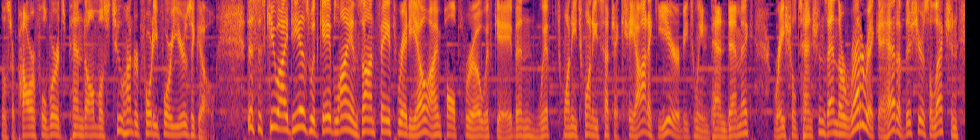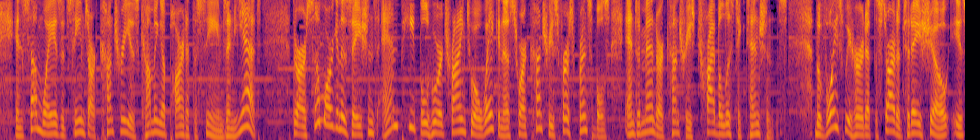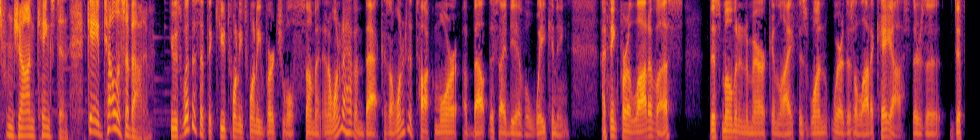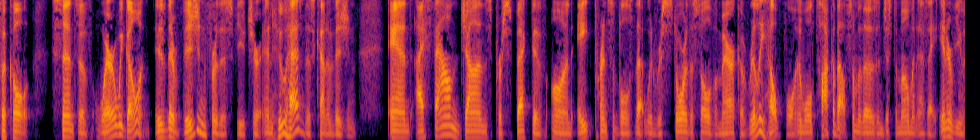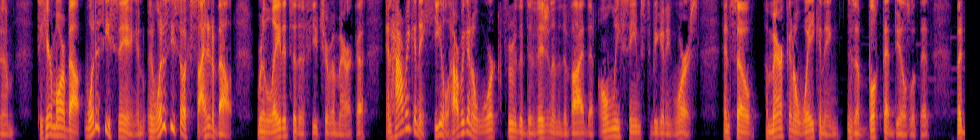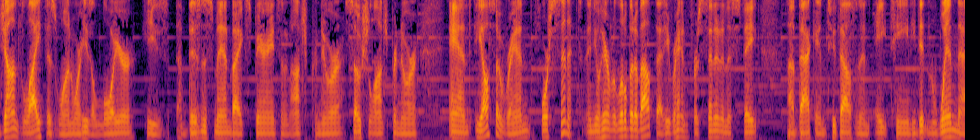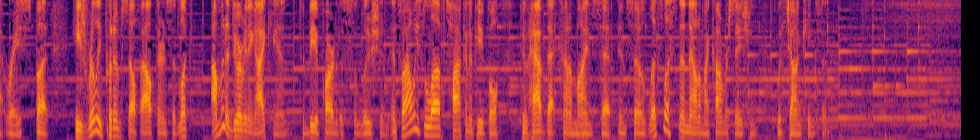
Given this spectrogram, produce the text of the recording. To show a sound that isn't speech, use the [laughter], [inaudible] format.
Those are powerful words penned almost 244 years ago. This is Q Ideas with Gabe Lyons on Faith Radio. I'm Paul Perot with Gabe, and with 2020 such a chaotic year between pandemic, racial tensions, and the rhetoric ahead of this year's election, in some ways it seems our country is coming apart at the seams. And yet, there are some organizations and people who are trying to awaken us to our country's first principles and to mend our country's tribalistic tensions. The voice we heard at the start of today's show is from John Kingston. Gabe, tell us about him. He was with us at the Q2020 virtual summit, and I wanted to have him back because I wanted to talk more about this idea of awakening. I think for a lot of us, this moment in American life is one where there's a lot of chaos. There's a difficult sense of where are we going? Is there vision for this future? And who has this kind of vision? And I found John's perspective on eight principles that would restore the soul of America really helpful. And we'll talk about some of those in just a moment as I interview him to hear more about what is he seeing and, and what is he so excited about related to the future of America and how are we going to heal? How are we going to work through the division and the divide that only seems to be getting worse? And so American Awakening is a book that deals with it. But John's life is one where he's a lawyer, he's a businessman by experience, and an entrepreneur, social entrepreneur. And he also ran for Senate. And you'll hear a little bit about that. He ran for Senate in his state uh, back in 2018. He didn't win that race, but he's really put himself out there and said, Look, I'm going to do everything I can to be a part of the solution. And so I always love talking to people who have that kind of mindset. And so let's listen now to my conversation with John Kingston.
